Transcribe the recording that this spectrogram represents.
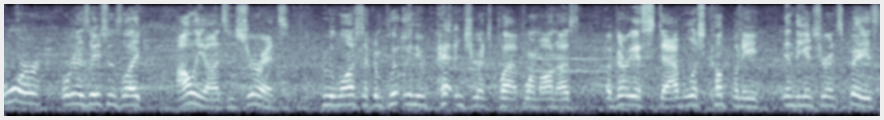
or organizations like Allianz Insurance, who launched a completely new pet insurance platform on us, a very established company in the insurance space,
